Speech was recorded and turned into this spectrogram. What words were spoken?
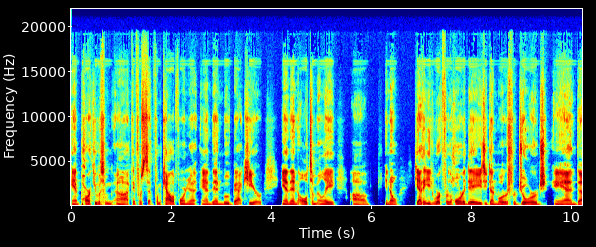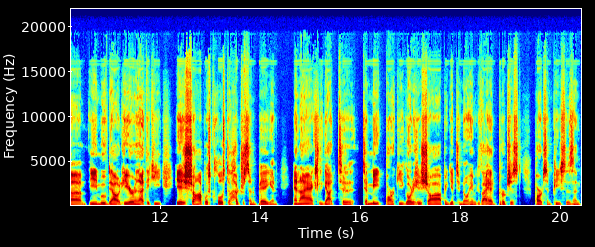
And Parky was from, uh, I think, from, from California and then moved back here. And then ultimately, uh, you know, he, I think he'd worked for the Hornadays. He'd done motors for George, and uh, he moved out here. And I think he his shop was close to Hutcherson and Pagan and I actually got to to meet Parky, go to his shop, and get to know him because I had purchased parts and pieces and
